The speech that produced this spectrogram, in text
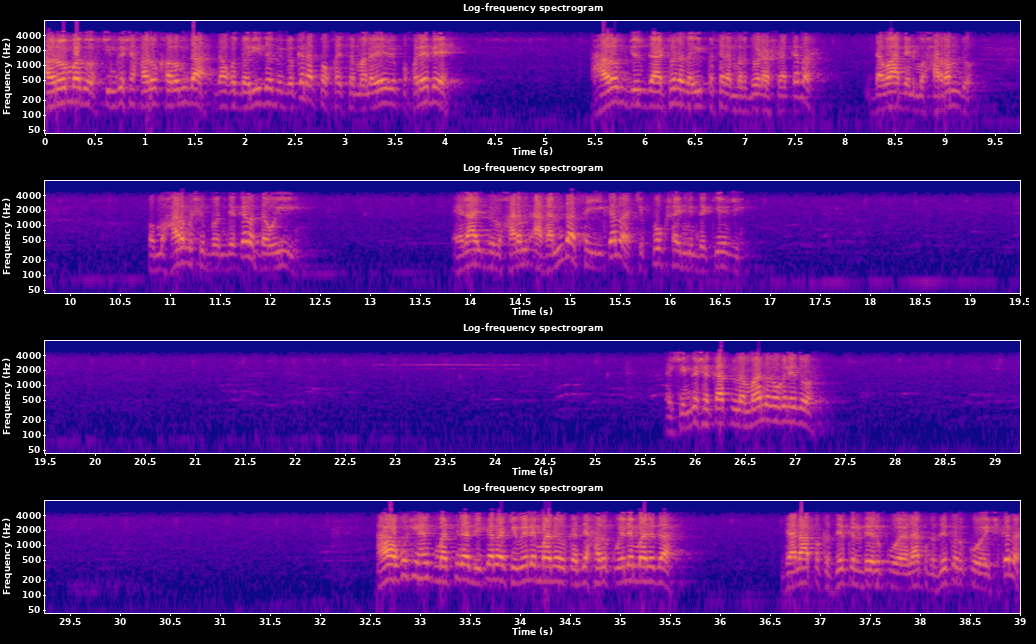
حرام دو چې موږ حرو حرام ده دا خو دوري ده به کنه په خو سملوي به په خره به حرام جز دا ټول دوی په سره مردوړه شو کنه دواب المحرم دو په محرم شي باندې کنه دوي علاج به محرم هغه نه ده صحیح کنه چې پوک شي مند کېږي اشنګ شکات نه مان وګلې دوه هغه شي حکمت نه دي کنه چې ویلې معنی او کنه حرف ویلې معنی ده د الله په ذکر ډېر کوه الله په ذکر کوه چې کنه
